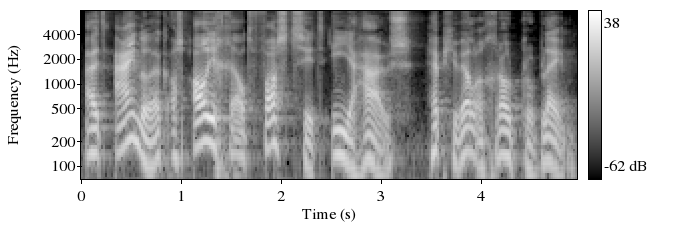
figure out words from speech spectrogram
uiteindelijk, als al je geld vastzit in je huis, heb je wel een groot probleem.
